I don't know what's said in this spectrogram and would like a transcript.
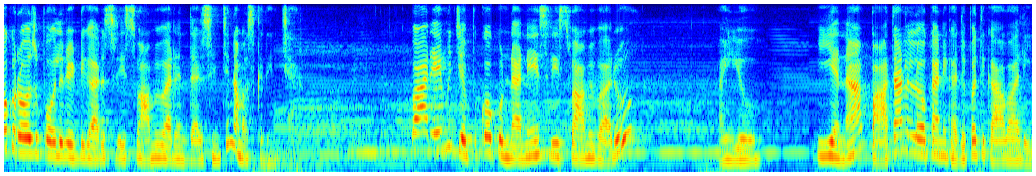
ఒకరోజు పోలిరెడ్డి గారు శ్రీ స్వామివారిని దర్శించి నమస్కరించారు. వారేమి చెప్పుకోకుండానే శ్రీ స్వామివారు అయ్యో ఈయన పాతాళలోకానికి అధిపతి కావాలి.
